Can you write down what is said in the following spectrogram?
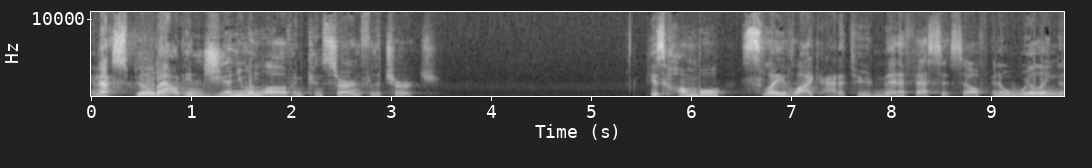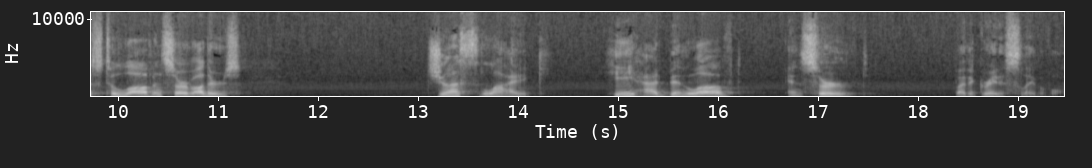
And that spilled out in genuine love and concern for the church. His humble, slave like attitude manifests itself in a willingness to love and serve others, just like he had been loved and served by the greatest slave of all.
